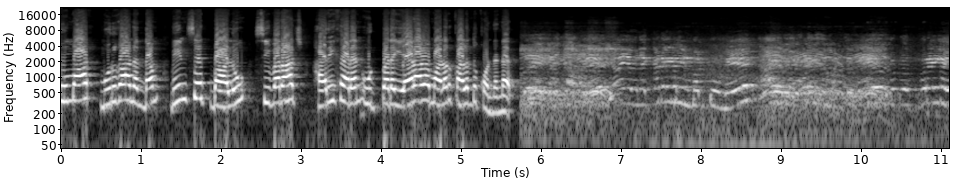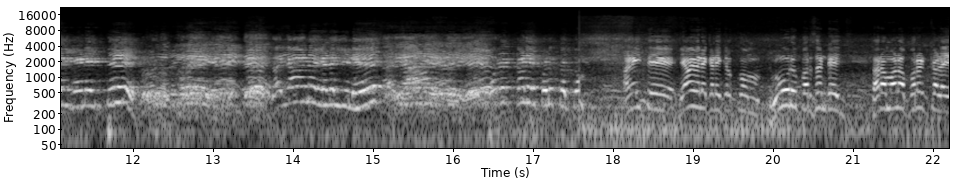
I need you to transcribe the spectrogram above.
குமார் முருகானந்தம் வின்செட் பாலு சிவராஜ் ஹரிஹரன் உட்பட ஏராளமானோர் கலந்து கொண்டனர். மட்டுமே ப்ளூடூத் குறையை இணைத்து சரியான பொருட்களை அனைத்து நியாய விலை கடைகளுக்கும் நூறு பர்சன்டேஜ் தரமான பொருட்களை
